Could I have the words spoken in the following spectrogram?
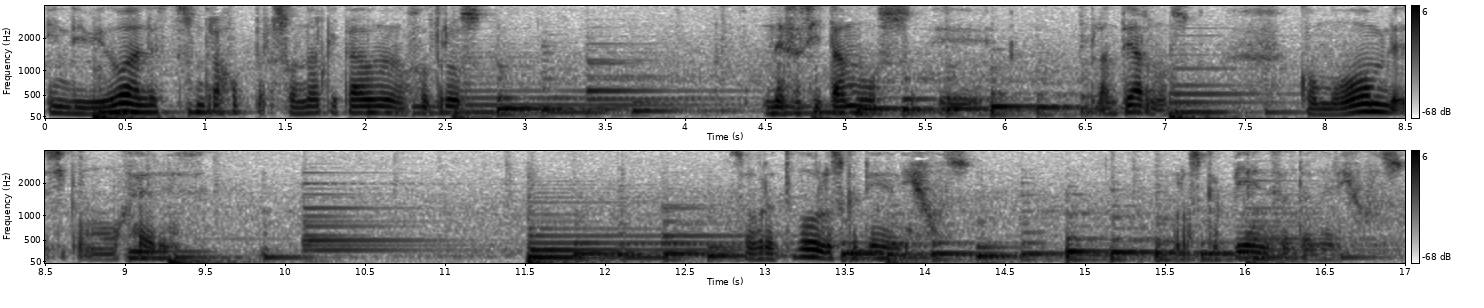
individual, este es un trabajo personal que cada uno de nosotros necesitamos eh, plantearnos como hombres y como mujeres, sobre todo los que tienen hijos, los que piensan tener hijos.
